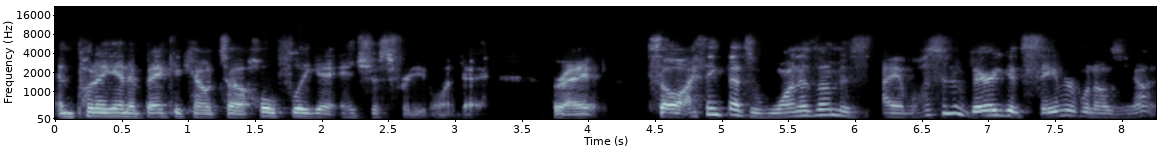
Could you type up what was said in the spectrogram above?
and putting in a bank account to hopefully get interest for you one day. Right. So I think that's one of them is I wasn't a very good saver when I was young.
